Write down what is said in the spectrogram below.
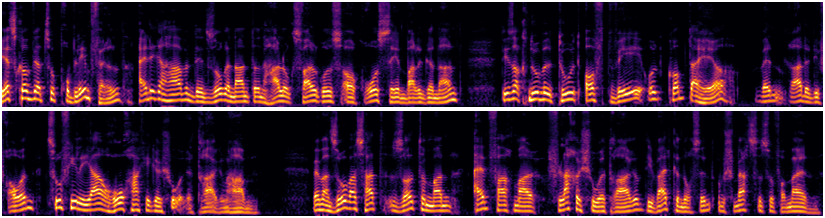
Jetzt kommen wir zu Problemfällen. Einige haben den sogenannten Halux valgus, auch Großzehenballen genannt. Dieser Knubbel tut oft weh und kommt daher, wenn gerade die Frauen zu viele Jahre hochhackige Schuhe getragen haben. Wenn man sowas hat, sollte man einfach mal flache Schuhe tragen, die weit genug sind, um Schmerzen zu vermeiden.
